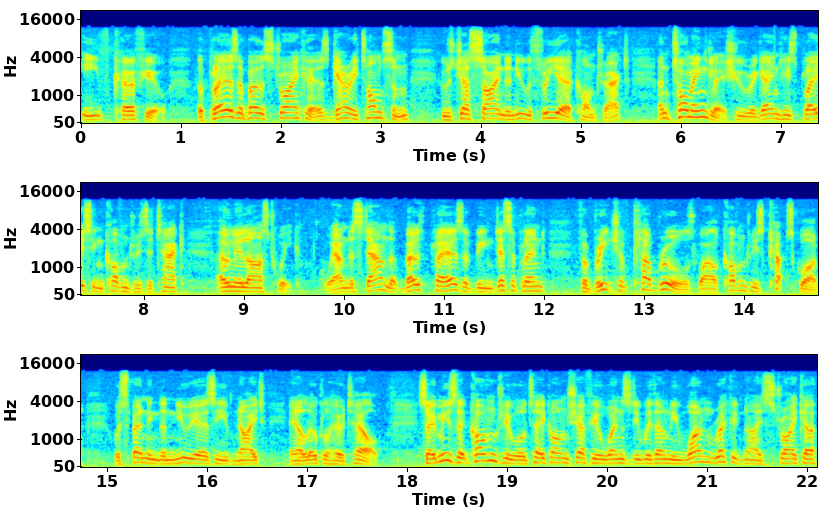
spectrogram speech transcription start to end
Eve curfew. The players are both strikers Gary Thompson, who's just signed a new three year contract, and Tom English, who regained his place in Coventry's attack only last week. We understand that both players have been disciplined for breach of club rules while Coventry's cup squad was spending the New Year's Eve night in a local hotel. So it means that Coventry will take on Sheffield Wednesday with only one recognised striker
